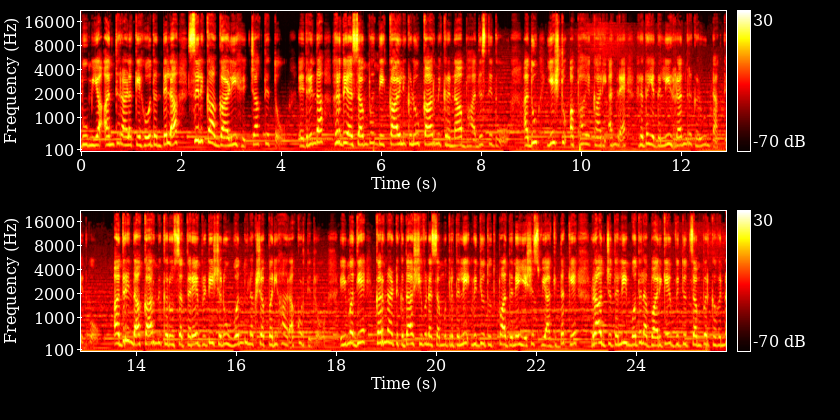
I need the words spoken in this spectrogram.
ಭೂಮಿಯ ಅಂತರಾಳಕ್ಕೆ ಹೋದಂತೆಲ್ಲ ಸಿಲಿಕಾ ಗಾಳಿ ಹೆಚ್ಚಾಗ್ತಿತ್ತು. ಇದರಿಂದ ಹೃದಯ ಸಂಬಂಧಿ ಕಾಯಿಲೆಗಳು ಕಾರ್ಮಿಕರನ್ನ ಬಾಧಿಸ್ತಿದ್ವು. ಅದು ಎಷ್ಟು ಅಪಾಯಕಾರಿ ಅಂದ್ರೆ ಹೃದಯದಲ್ಲಿ ರಂಧ್ರಗಳು ಉಂಟಾಗ್ತಿದ್ವು. ಅದರಿಂದ ಕಾರ್ಮಿಕರು ಸತ್ತರೆ, ಬ್ರಿಟಿಷರು ಒಂದು ಲಕ್ಷ ಪರಿಹಾರ ಕೊಡ್ತಿದ್ರು. ಈ ಮಧ್ಯೆ ಕರ್ನಾಟಕದ ಶಿವನ ಸಮುದ್ರದಲ್ಲಿ ವಿದ್ಯುತ್ ಉತ್ಪಾದನೆ ಯಶಸ್ವಿಯಾಗಿದ್ದಕ್ಕೆ ರಾಜ್ಯದಲ್ಲಿ ಮೊದಲ ಬಾರಿಗೆ ವಿದ್ಯುತ್ ಸಂಪರ್ಕವನ್ನ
